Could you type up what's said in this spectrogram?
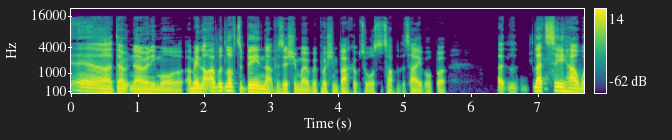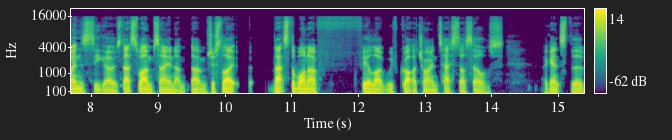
Eh, I don't know anymore. I mean, I would love to be in that position where we're pushing back up towards the top of the table, but uh, let's see how Wednesday goes. That's what I'm saying. I'm, I'm just like, that's the one I feel like we've got to try and test ourselves against the,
